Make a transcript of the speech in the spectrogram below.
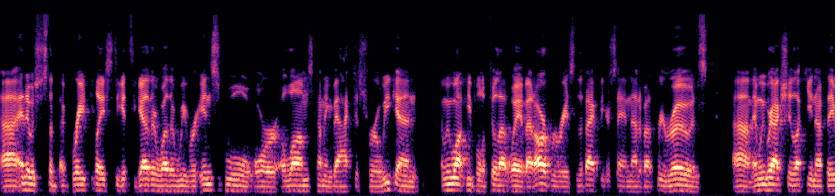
uh, and it was just a, a, great place to get together, whether we were in school or alums coming back just for a weekend. And we want people to feel that way about our brewery. So the fact that you're saying that about Three Roads, um, and we were actually lucky enough they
